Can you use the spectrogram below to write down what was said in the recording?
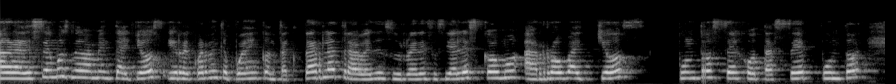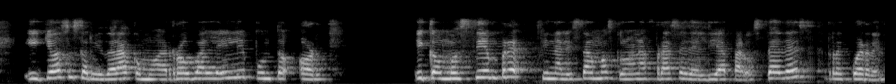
Agradecemos nuevamente a Jos y recuerden que pueden contactarla a través de sus redes sociales como arroba jos.cjc. y yo su servidora como arroba leili.org. Y como siempre, finalizamos con una frase del día para ustedes. Recuerden,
